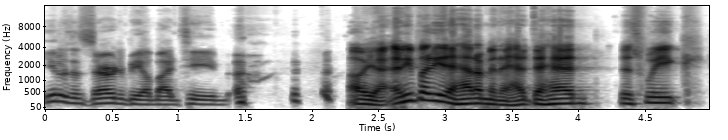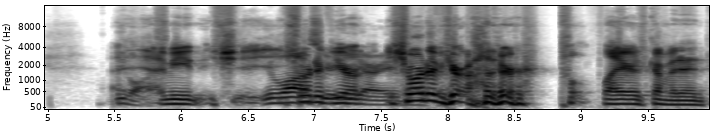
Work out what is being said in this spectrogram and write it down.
you don't deserve to be on my team. oh yeah. Anybody that had him in a head to head this week. I mean, sh- short of your, your short of your other players coming in,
